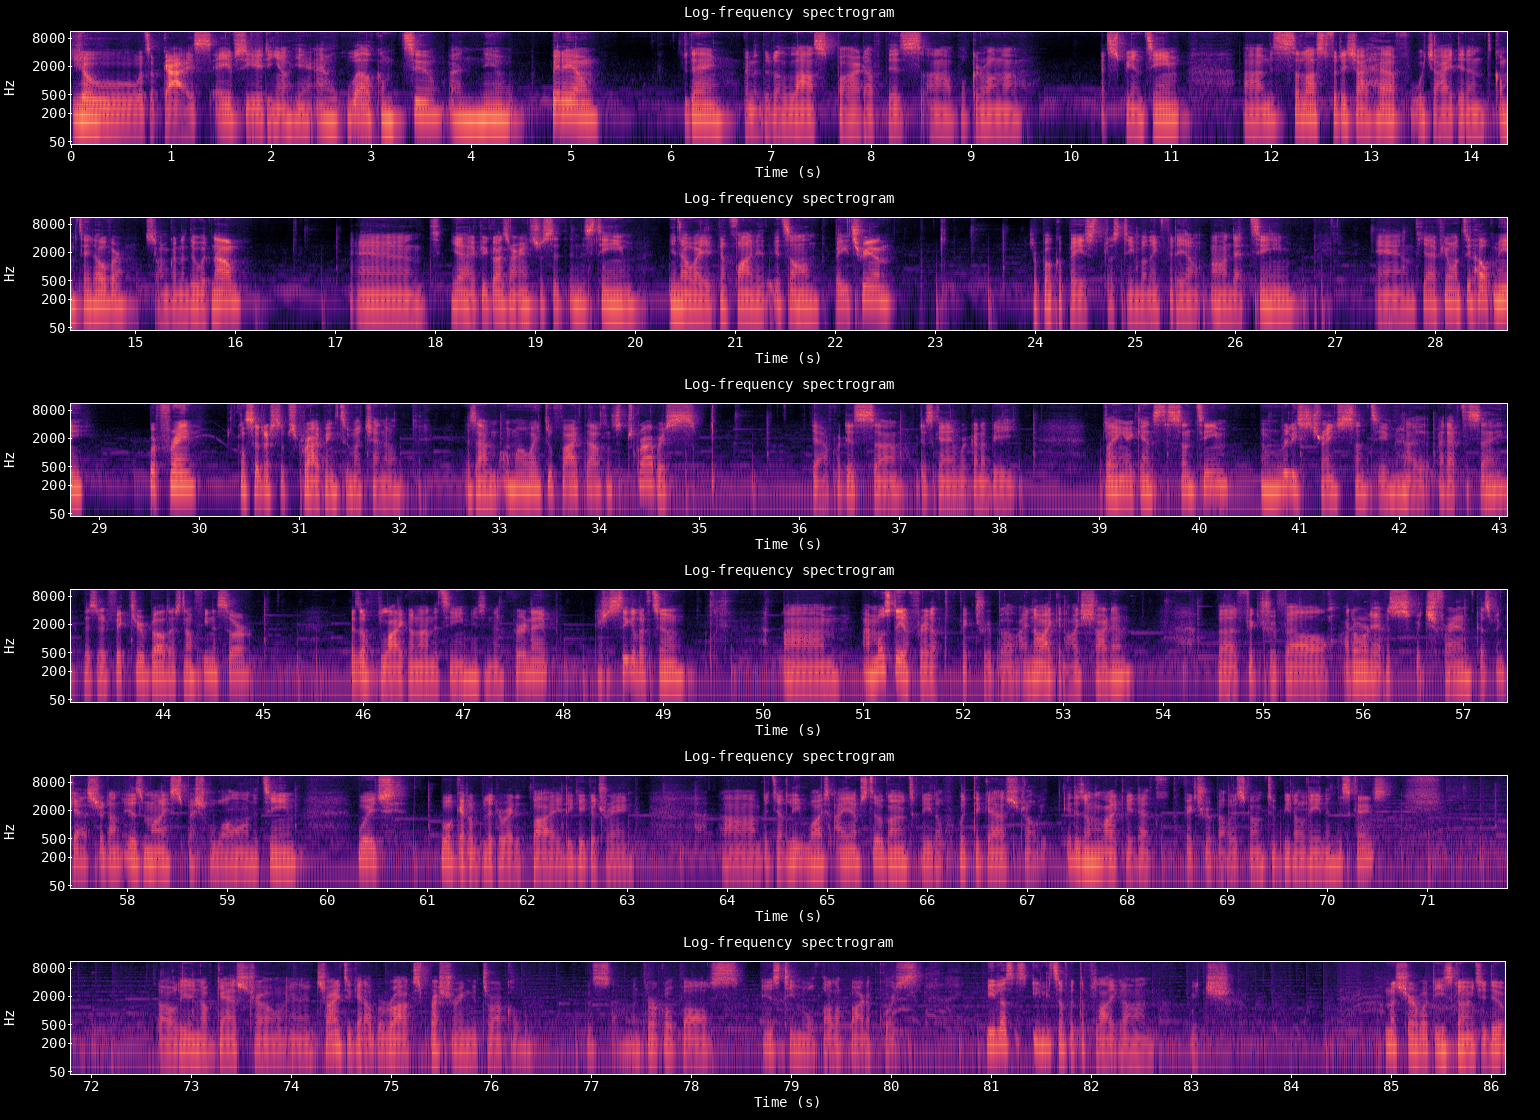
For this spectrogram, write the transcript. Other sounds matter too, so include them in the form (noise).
Yo, what's up guys? AFC Adinho here and welcome to a new video. Today, I'm gonna do the last part of this uh, Volcarona Espeon team. Um, this is the last footage I have which I didn't commentate over, so I'm gonna do it now. And yeah, if you guys are interested in this team, you know where you can find it. It's on Patreon. There's a Poke Paste plus team building video on that team. And yeah, if you want to help me for free, consider subscribing to my channel as I'm on my way to 5,000 subscribers. Yeah, for this uh, for this game, we're gonna be playing against the Sun team. A really strange Sun team, (laughs) I'd have to say. There's a Victreebel, there's no Venusaur. There's a Flygon on the team, he's an Infernape. There's a Sigilyph Tomb. Um, I'm mostly afraid of the Victreebel. I know I can Ice Shard him, but Victreebel, I don't really have a switch for him because Gastrodon is my special wall on the team, which will get obliterated by the Giga Drain. Uh, but yeah, lead-wise, I am still going to lead off with the Gastro. It is unlikely that Victreebel is going to be the lead in this case. So leading off Gastro and trying to get up rocks, pressuring the Torkoal. Because uh, when Torkoal falls, his team will fall apart, of course. He, lost, he leads off with the Flygon, which I'm not sure what he's going to do.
